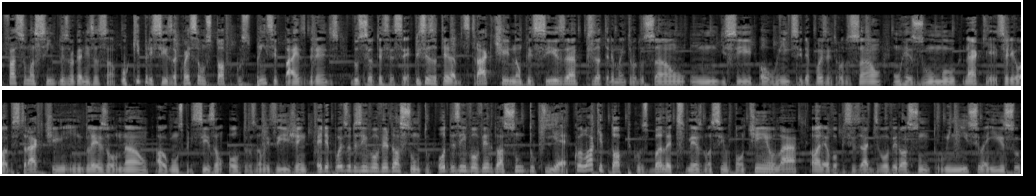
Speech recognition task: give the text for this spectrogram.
faça uma simples organização. O que precisa? Quais são os tópicos principais grandes do seu TCC? Precisa ter abstract? Não precisa? Precisa ter uma introdução, um índice, ou índice depois da introdução, um resumo, né, que seria o abstract em inglês ou não, alguns precisam, outros não exigem. E depois o desenvolver do assunto. O desenvolver do assunto que é? Coloque tópicos, bullets mesmo, assim, um pontinho lá. Olha, eu vou precisar desenvolver o assunto. O início é isso,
